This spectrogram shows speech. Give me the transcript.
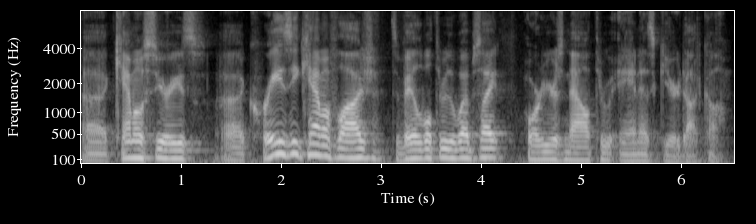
uh, Camo Series uh, Crazy Camouflage. It's available through the website. Order yours now through ansgear.com.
